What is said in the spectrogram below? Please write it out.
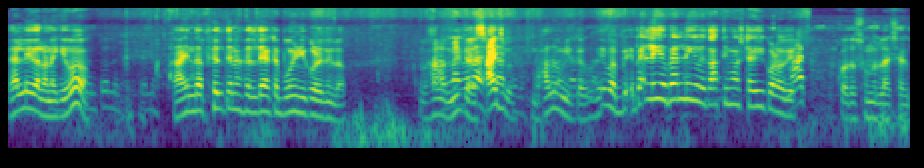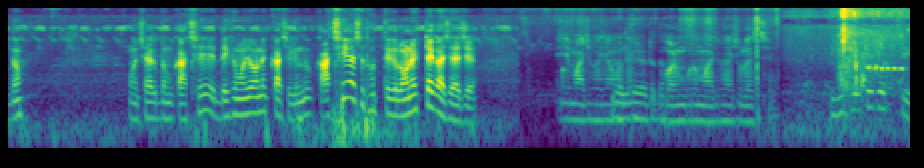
ভ্যালে গেল নাকি গো? রাজেন্দা ফেলতে না ফেলতে একটা বইনি করে দিল ভালো মির্কা সাইজ ভালো মির্কা এবার ব্যাল লেগে ব্যাল লেগে তাঁতি মাছটা কি করা হবে? কত সুন্দর লাগছে একদম। মোচা একদম কাছে দেখে মজা অনেক কাছে কিন্তু কাছেই আছে ধরতে গেলে অনেকটা কাছে আছে। এই যে মাছ ভাজা আমাদের গরম গরম মাছ ভাজা চলে এসছে। করছি।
